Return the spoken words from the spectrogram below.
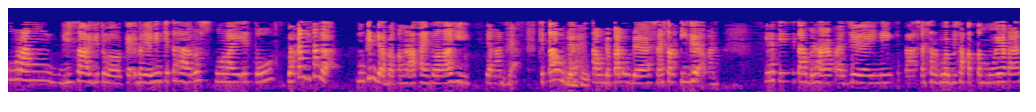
kurang bisa gitu loh. Kayak bayangin kita harus mulai itu, bahkan kita nggak mungkin nggak bakal ngerasain itu lagi, ya kan? Ya. Kita udah -hmm. tahun depan udah semester tiga kan. Ya kita berharap aja ya ini kita semester dua bisa ketemu ya kan,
